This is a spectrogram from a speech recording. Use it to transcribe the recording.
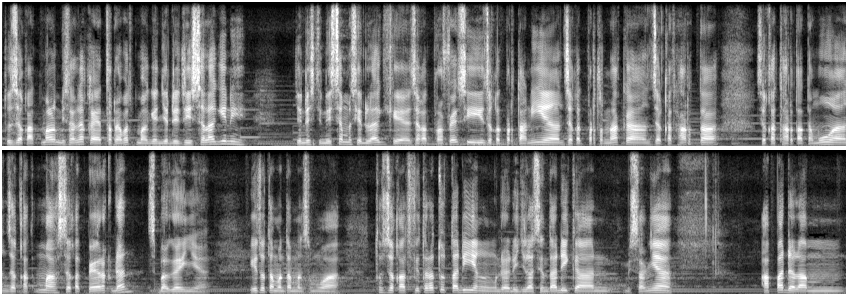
Tuh zakat mal misalnya kayak terdapat bagian jenis lagi nih. Jenis-jenisnya masih ada lagi kayak zakat profesi, zakat pertanian, zakat peternakan, zakat harta, zakat harta temuan, zakat emas, zakat perak dan sebagainya. Itu teman-teman semua. Tuh zakat fitrah tuh tadi yang udah dijelasin tadi kan, misalnya apa dalam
